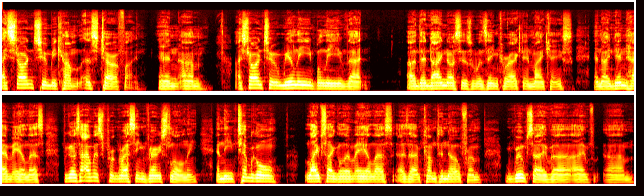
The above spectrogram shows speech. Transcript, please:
I started to become less terrified. And um, I started to really believe that uh, the diagnosis was incorrect in my case. And I didn't have ALS because I was progressing very slowly. And the typical life cycle of ALS, as I've come to know from groups I've, uh, I've um,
